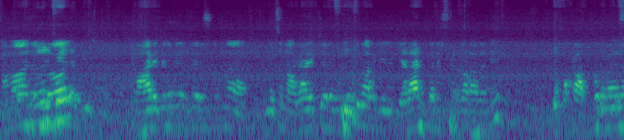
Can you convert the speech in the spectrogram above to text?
సమాజంలో బాలికల మీద జరుగుతున్న చిన్న చిన్న అఘాయిత్యాల గురించి వాళ్ళకి ఎలాంటి పనిష్మెంట్ పడాలని ఒక అద్భుతమైన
